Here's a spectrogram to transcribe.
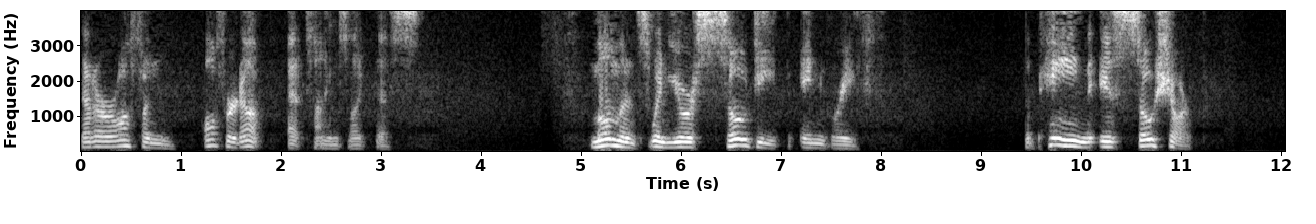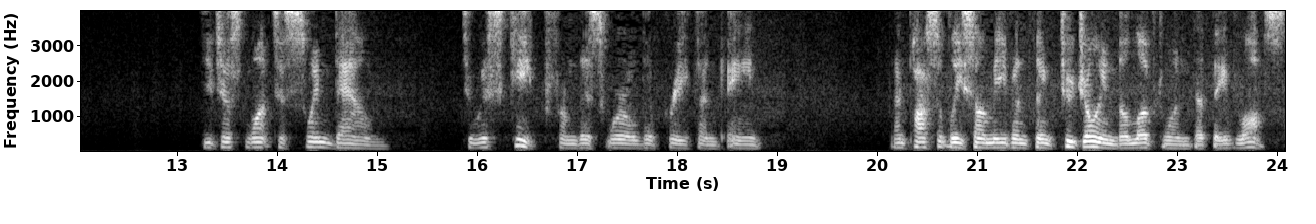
that are often offered up at times like this. Moments when you're so deep in grief, the pain is so sharp, you just want to swim down to escape from this world of grief and pain. And possibly some even think to join the loved one that they've lost.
